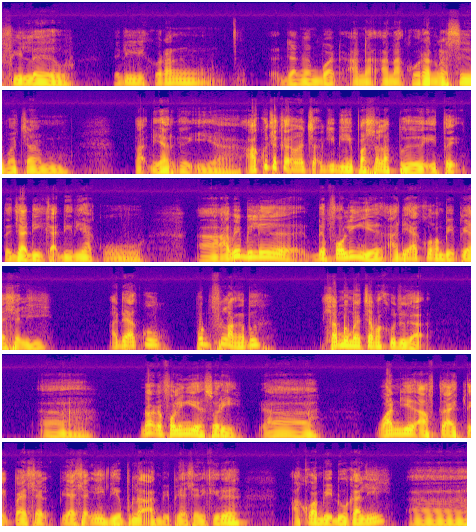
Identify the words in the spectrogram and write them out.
Feel love. Jadi korang jangan buat anak-anak korang rasa macam tak dihargai ya. Aku cakap macam gini pasal apa? Itu terjadi kat diri aku. Ah, habis bila the following year adik aku ambil PSLE, adik aku pun flang apa? Sama macam aku juga. Ah, not the following year, sorry. Ah, one year after I take PSLE, PSLE dia pula ambil PSLE. Kira aku ambil dua kali. Ah,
